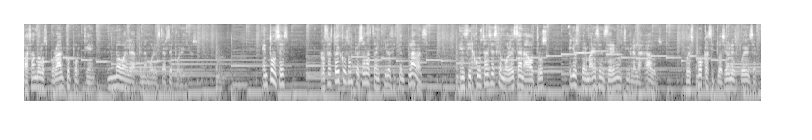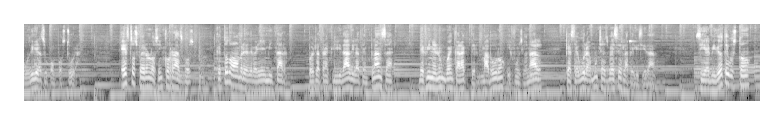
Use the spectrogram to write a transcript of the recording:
pasándolos por alto porque no vale la pena molestarse por ellos. Entonces, los estoicos son personas tranquilas y templadas. En circunstancias que molestan a otros, ellos permanecen serenos y relajados, pues pocas situaciones pueden sacudir a su compostura. Estos fueron los cinco rasgos que todo hombre debería imitar, pues la tranquilidad y la templanza definen un buen carácter maduro y funcional que asegura muchas veces la felicidad. Si el video te gustó,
